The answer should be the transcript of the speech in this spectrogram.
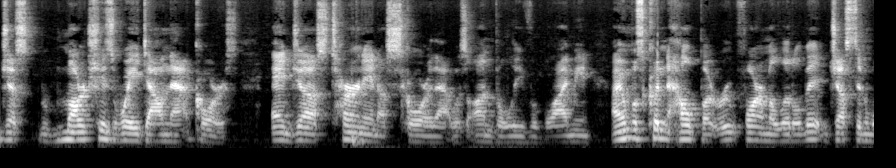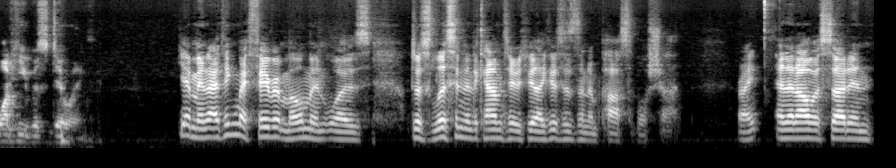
just march his way down that course and just turn in a score that was unbelievable. I mean, I almost couldn't help but root for him a little bit just in what he was doing. Yeah, man, I think my favorite moment was just listening to the commentators be like, "This is an impossible shot," right? And then all of a sudden, and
